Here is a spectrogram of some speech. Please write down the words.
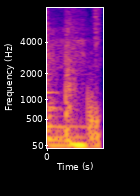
space.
